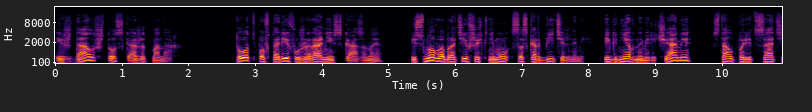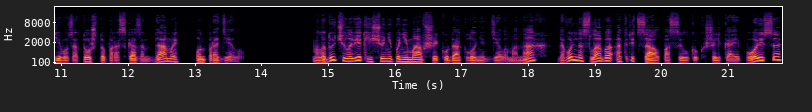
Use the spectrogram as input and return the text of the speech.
и ждал, что скажет монах. Тот, повторив уже ранее сказанное, и снова обратившись к нему с оскорбительными и гневными речами, стал порицать его за то, что по рассказам дамы он проделал. Молодой человек, еще не понимавший, куда клонит дело монах, довольно слабо отрицал посылку кошелька и пояса,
